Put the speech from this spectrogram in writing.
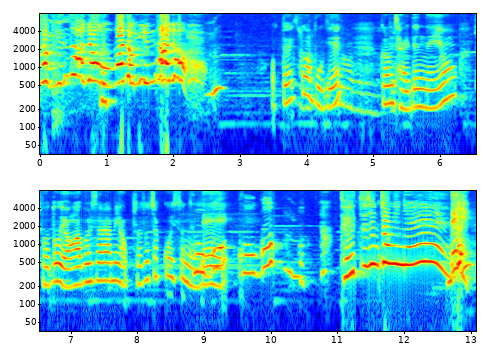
정신 차려. 오빠 정신 차려. 어때? 수아 보기엔? 그럼 잘 됐네요. 저도 영화 볼 사람이 없어서 찾고 있었는데 고고? 고고? 데이트 신청이네. 네.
